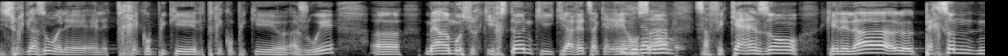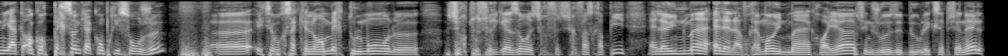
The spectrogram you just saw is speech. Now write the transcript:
sur gazon, elle est, elle est, très compliquée, elle est très compliquée euh, à jouer. Euh, mais un mot sur Kirsten, qui, arrête sa carrière en simple. Ça fait 15 ans qu'elle est là. personne, il n'y a encore personne qui a compris son jeu. et c'est pour ça qu'elle emmerde tout le monde, surtout sur gazon et sur surface rapide. Elle a une main, elle, elle a vraiment une main incroyable. C'est une joueuse de double exceptionnelle.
